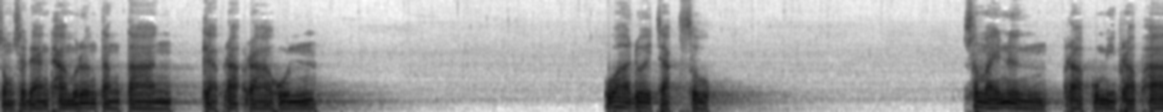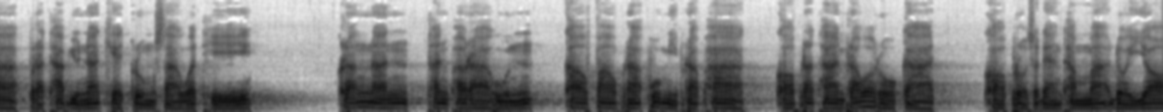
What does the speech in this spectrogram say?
ทรงแสดงธรรมเรื่องต่างๆ แก่พระราหุล ว่าด้วยจักสุสมัยหนึ่ง พระภูมิพระภาคประทับอยู่หน้าเขตกรุงสาวัตถี ครั้งนั้นท่านพระราหุลเข้าเฝ้าพระผู้มีพระภาค ขอประทานพระวโรกาส ขอโปรดแสดงธรรมะโดยย่อ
